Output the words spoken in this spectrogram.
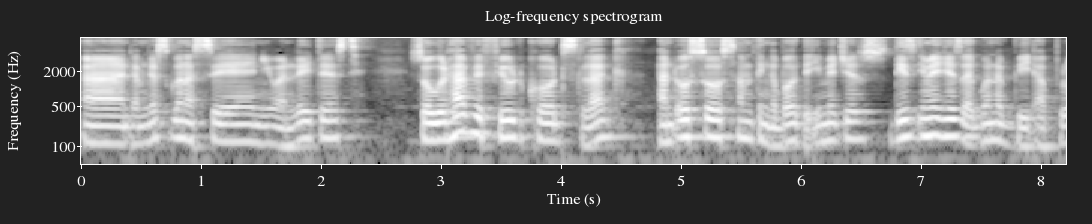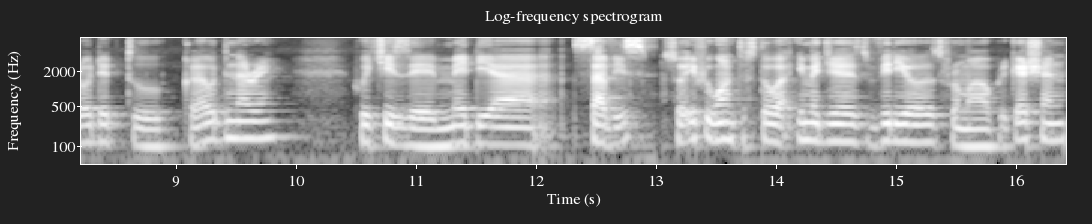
and I'm just gonna say new and latest. So we'll have a field called slug and also something about the images. These images are going to be uploaded to Cloudinary, which is a media service. So if we want to store images, videos from our application,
